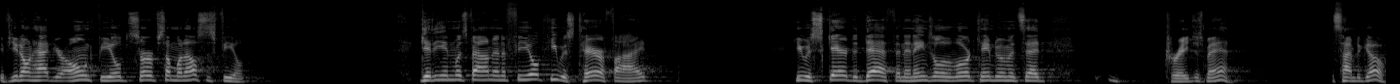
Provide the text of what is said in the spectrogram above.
If you don't have your own field, serve someone else's field. Gideon was found in a field. He was terrified. He was scared to death, and an angel of the Lord came to him and said, Courageous man, it's time to go.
